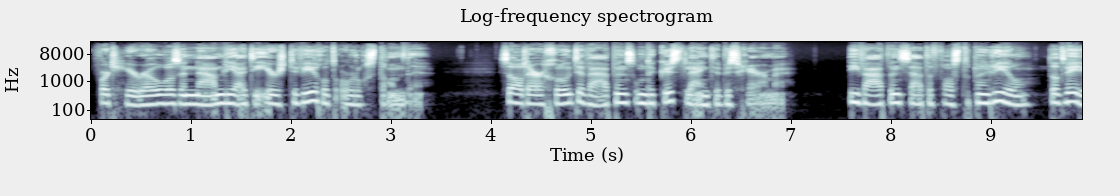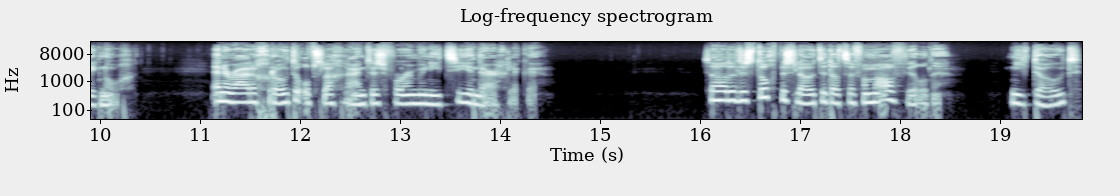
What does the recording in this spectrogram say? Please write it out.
Fort Hero was een naam die uit de Eerste Wereldoorlog stamde. Ze hadden er grote wapens om de kustlijn te beschermen. Die wapens zaten vast op een rail, dat weet ik nog. En er waren grote opslagruimtes voor munitie en dergelijke. Ze hadden dus toch besloten dat ze van me af wilden. Niet dood,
